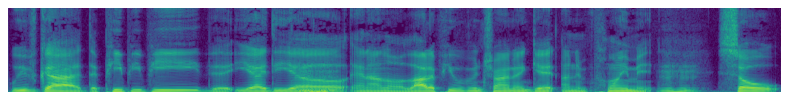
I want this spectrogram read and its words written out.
We've got the PPP, the EIDL, and I know a lot of people have been trying to get unemployment. Mm-hmm. So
